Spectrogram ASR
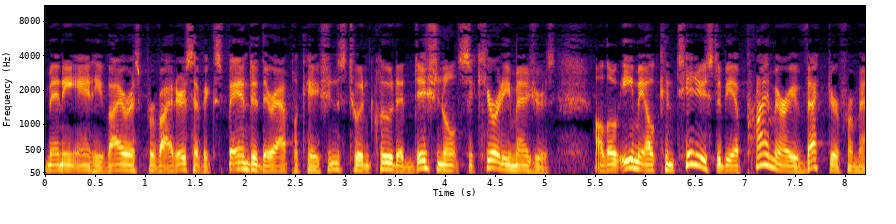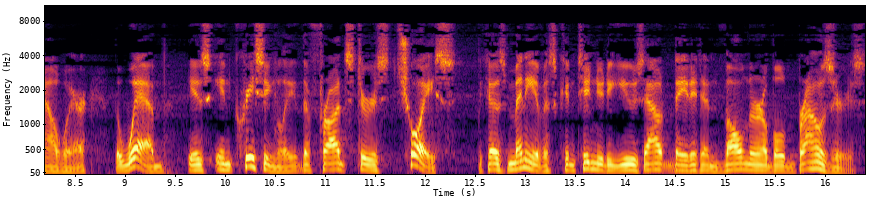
Many antivirus providers have expanded their applications to include additional security measures. Although email continues to be a primary vector for malware, the web is increasingly the fraudster's choice because many of us continue to use outdated and vulnerable browsers.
